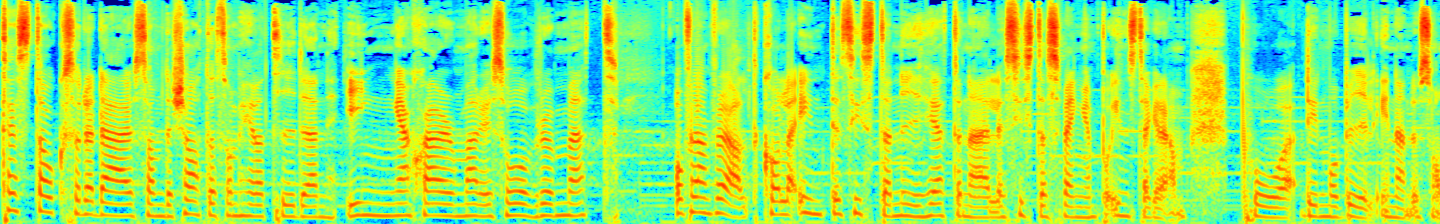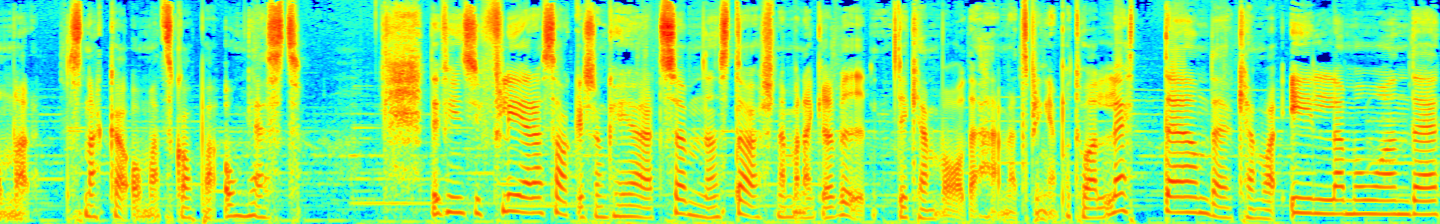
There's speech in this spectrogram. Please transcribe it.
Testa också det där som det tjatas om hela tiden. Inga skärmar i sovrummet. Och framförallt, kolla inte sista nyheterna eller sista svängen på Instagram på din mobil innan du somnar. Snacka om att skapa ångest. Det finns ju flera saker som kan göra att sömnen störs när man är gravid. Det kan vara det här med att springa på toaletten, det kan vara illamående,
